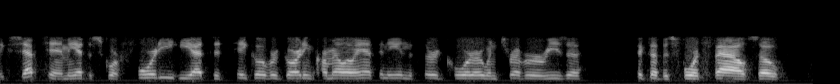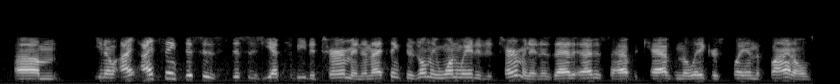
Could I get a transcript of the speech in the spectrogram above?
except him. He had to score 40. He had to take over guarding Carmelo Anthony in the third quarter when Trevor Ariza picked up his fourth foul. So, um, you know, I, I think this is this is yet to be determined, and I think there's only one way to determine it, is that that is to have the Cavs and the Lakers play in the finals,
